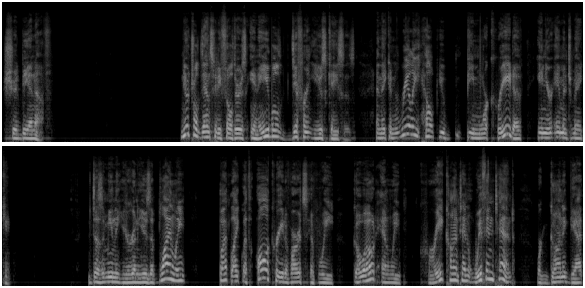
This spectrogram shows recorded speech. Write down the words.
should be enough. Neutral density filters enable different use cases, and they can really help you be more creative in your image making. It doesn't mean that you're going to use it blindly, but like with all creative arts, if we go out and we create content with intent, we're going to get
